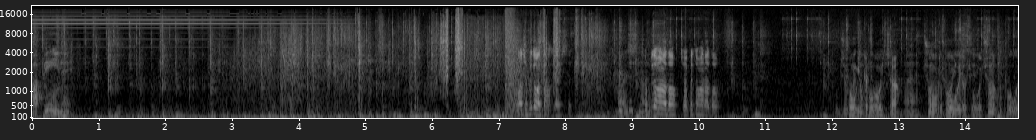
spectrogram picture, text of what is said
아 삥이네 아 자폐통 왔다. 나이스. 나이스 나이스 자폐통 하나 더. 자폐통 하나 더. 우리 중국 저것도 있다, 보고 중국 있다. 네, 중국도 어, 보고 있어, 중국 있어. 중국도 보고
